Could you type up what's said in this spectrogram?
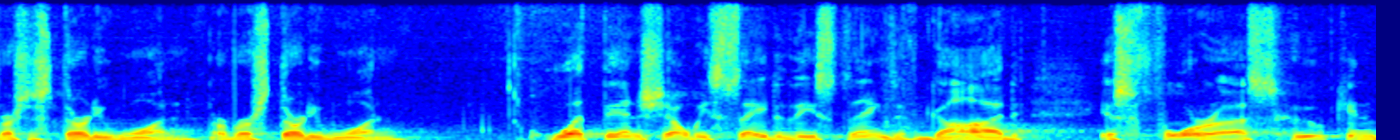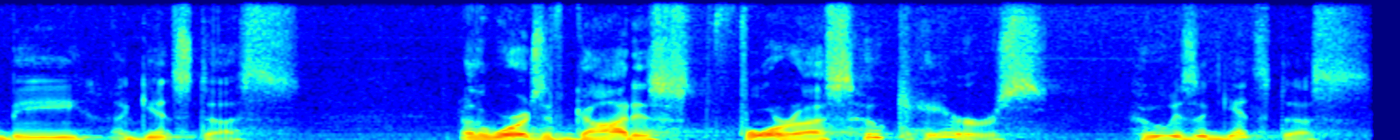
verses 31, or verse 31. What then shall we say to these things? If God is for us, who can be against us? In other words, if God is for us, who cares who is against us?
